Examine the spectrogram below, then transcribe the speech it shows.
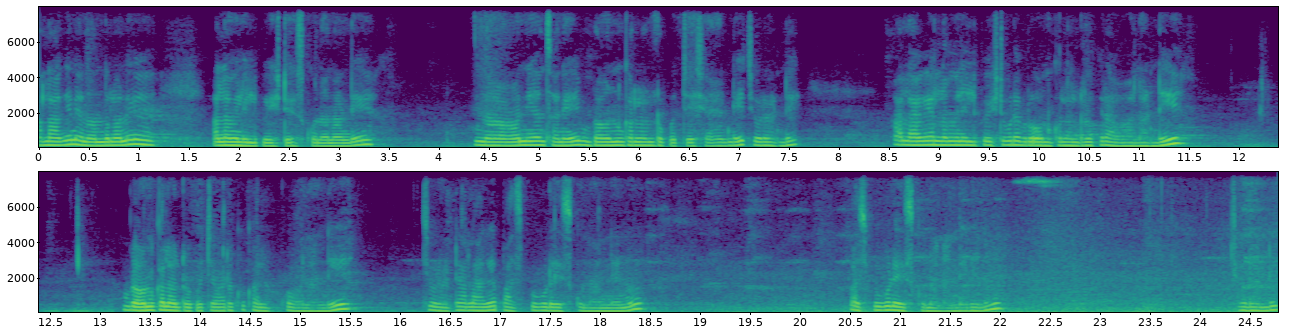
అలాగే నేను అందులోనే అల్లం వెల్లుల్లి పేస్ట్ వేసుకున్నానండి. నా ఆనియన్స్ అనేవి బ్రౌన్ కలర్లోకి వచ్చేసాయండి చూడండి. అలాగే అల్లం వెల్లుల్లి పేస్ట్ కూడా బ్రౌన్ కలర్లోకి రావాలండి. బ్రౌన్ కలర్లోకి వచ్చే వరకు కలుపుకోవాలండి. చూడండి అలాగే పసుపు కూడా వేసుకున్నాను నేను. పసుపు కూడా వేసుకున్నానండి నేను. చూడండి.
